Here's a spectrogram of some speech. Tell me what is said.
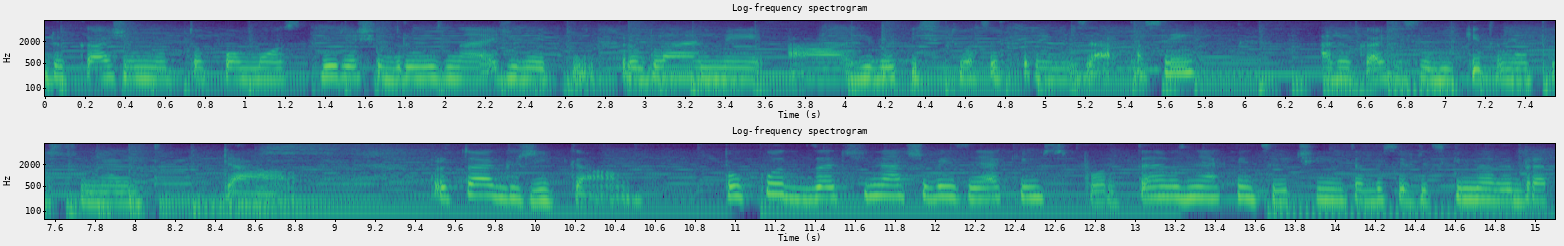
dokáže mu to pomoct vyřešit různé životní problémy a životní situace, v kterými zápasí a dokáže se díky tomu posunout dál. Proto, jak říkám, pokud začíná člověk s nějakým sportem, s nějakým cvičením, tak by si vždycky měl vybrat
